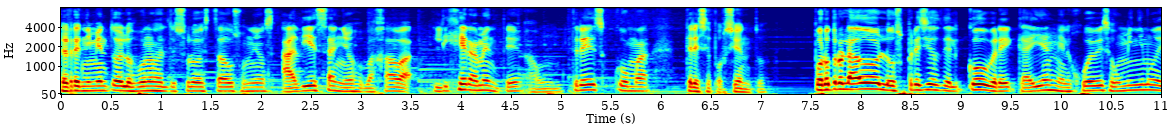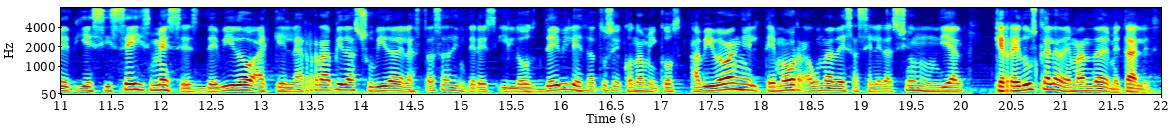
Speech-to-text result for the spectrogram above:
El rendimiento de los bonos del Tesoro de Estados Unidos a 10 años bajaba ligeramente a un 3,13%. Por otro lado, los precios del cobre caían el jueves a un mínimo de 16 meses debido a que la rápida subida de las tasas de interés y los débiles datos económicos avivaban el temor a una desaceleración mundial que reduzca la demanda de metales.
